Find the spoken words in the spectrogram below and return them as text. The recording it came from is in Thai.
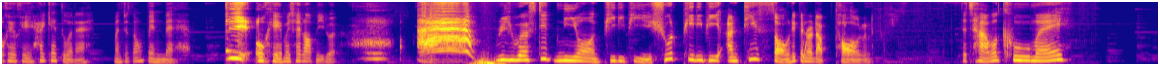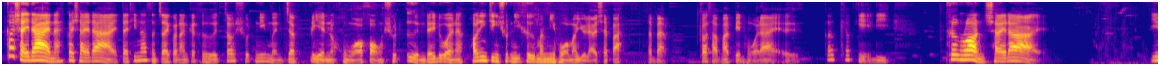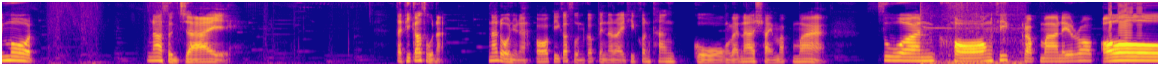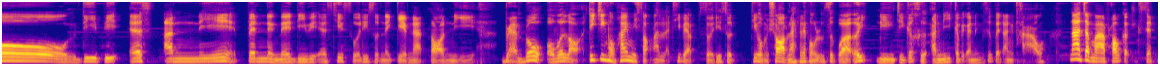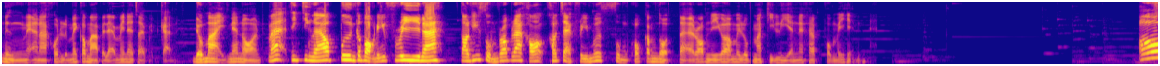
โอเค โอเค ให้แก้ตัวนะ มันจะต้องเป็นแบบ นี่ โอเค ไม่ใช่รอบนี้ด้วย Reversed Neon PDP ชุด PDP อันที่ 2 ที่เป็นระดับทอง จะถามว่าคูลไหม ก็ใช้ได้นะ ก็ใช้ได้ แต่ที่น่าสนใจกว่านั้นก็คือเจ้าชุดนี้เหมือนจะเปลี่ยนหัวของชุดอื่นได้ด้วยนะ เพราะจริง ๆ ชุดนี้คือมันมีหัวมาอยู่แล้วใช่ปะ แต่แบบก็สามารถเปลี่ยนหัวได้ เออ ก็เก๋ดี เครื่องร่อนใช้ได้ อีโมด น่าสนใจ แต่พีเก้าศูนย์อะน่าโดนอยู่นะ เพราะว่าพี่ก็เป็นอะไรที่ค่อนข้างโกงและน่าใช้มากๆ ส่วนของที่กลับมาในรอบ โอ้ DBS อันนี้เป็นหนึ่งใน DBS ที่สวยที่สุดในเกมนะตอนนี้ Bramble Overlord จริงๆ ผมให้มี 2 อันแหละที่แบบสวยที่สุดที่ผมชอบนะ และผมรู้สึกว่า เอ้ย ดีจริงๆ ก็คืออันนี้กับอีกอันหนึงซึ่งเป็นอันขาว น่าจะมาพร้อมกับอีกเซตหนึ่งในอนาคตหรือไม่ก็มาไปแล้วไม่แน่ใจเหมือนกัน เดี๋ยวมาอีกแน่นอน และจริง ๆ แล้วปืนกระบอกนี้ฟรีนะ ตอนที่สุ่มรอบแรกเขาเขาแจกฟรีเมื่อสุ่มครบกำหนด แต่รอบนี้ก็ไม่รู้มากี่เหรียญนะครับ ผมไม่เห็น โอ้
